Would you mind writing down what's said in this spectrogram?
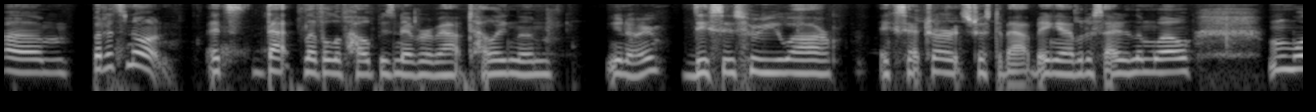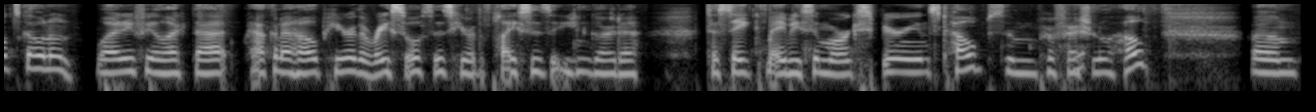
Um, but it's not, it's that level of help is never about telling them, you know, this is who you are, etc. It's just about being able to say to them, well, mm, what's going on? Why do you feel like that? How can I help? Here are the resources. Here are the places that you can go to to seek maybe some more experienced help, some professional help. Um,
